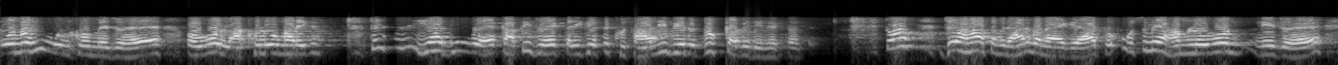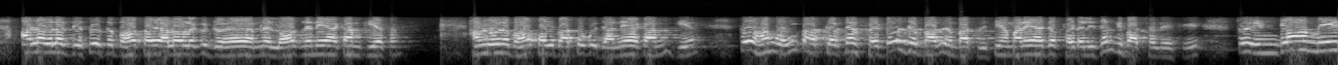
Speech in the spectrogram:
दोनों ही मुल्कों में जो है, और वो लाखों लोग मारे गए तो यह दिन जो है, काफ़ी जो है, एक तरीके से खुशहाली भी है तो दुख का भी दिन है एक तरह से। तो जब हमारा संविधान बनाया गया तो उसमें हम लोगों ने जो है अलग अलग देशों से बहुत सारे अलग अलग जो है, हमने लॉज लेने का काम किया था। हम लोगों ने बहुत सारी बातों को जानने का काम किया। तो हम वही बात करते हैं फेडरल जब बात, बात हुई थी हमारे यहाँ जब फेडरलिज्म की बात चल रही थी तो इंडिया में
